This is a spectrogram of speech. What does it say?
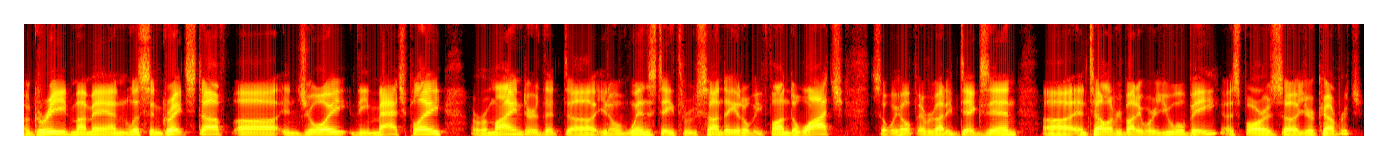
Agreed, my man. Listen, great stuff. Uh, enjoy the match play. A reminder that uh, you know Wednesday through Sunday it'll be fun to watch. So we hope everybody digs in uh, and tell everybody where you will be as far as uh, your coverage.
